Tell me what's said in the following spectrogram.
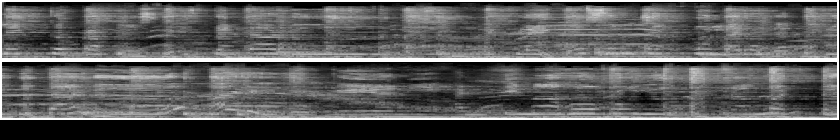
లెక్క ప్రపోజ్ చేస్తాడు రిప్లై కోసం చెప్పులరగా తిరుగుతాడు. అరే ఓకే అని అంటే మహాబోయు రమ్మంటాడు.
